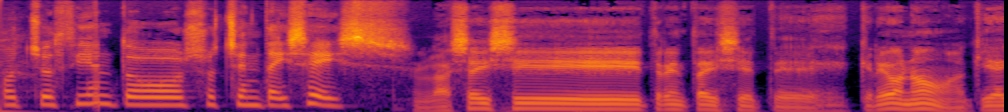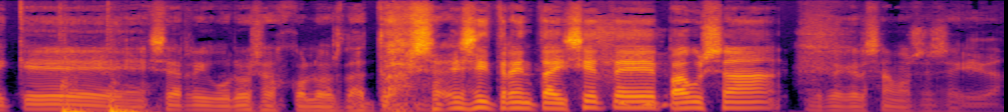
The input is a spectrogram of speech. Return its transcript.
886. Las 6 y 37. Creo no, aquí hay que ser rigurosos con los datos. 6 y 37, pausa y regresamos enseguida.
